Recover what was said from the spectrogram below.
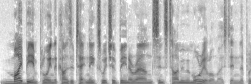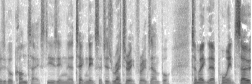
might be employing the kinds of techniques which have been around since time immemorial, almost in the political context, using uh, techniques such as rhetoric, for example, to make their point. So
